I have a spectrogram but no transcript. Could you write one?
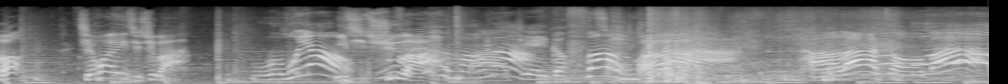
啊，结欢一起去吧。我不要，一起去吧。很忙的，这个放下。好了，走吧。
